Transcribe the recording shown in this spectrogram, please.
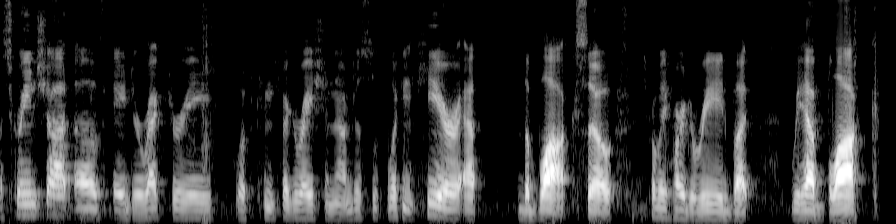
a screenshot of a directory with configuration. And I'm just looking here at the block. So it's probably hard to read, but we have block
